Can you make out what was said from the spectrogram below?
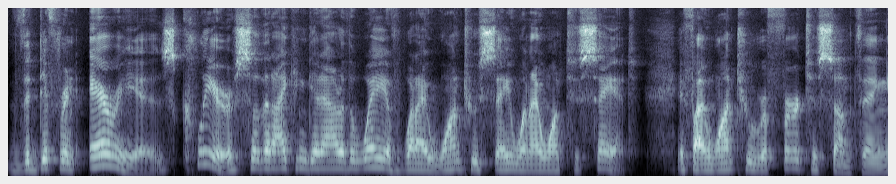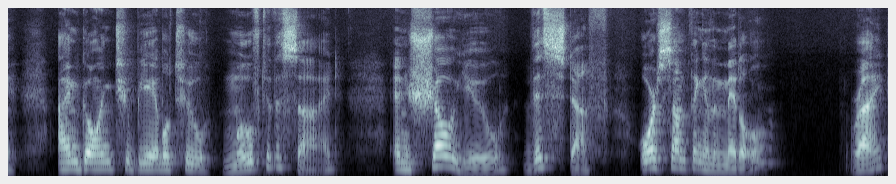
the different areas clear so that I can get out of the way of what I want to say when I want to say it. If I want to refer to something, I'm going to be able to move to the side and show you this stuff or something in the middle, right?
